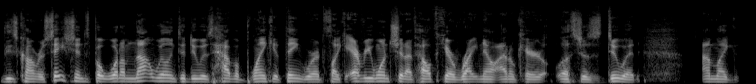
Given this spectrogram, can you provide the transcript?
these conversations, but what I'm not willing to do is have a blanket thing where it's like everyone should have health care right now. I don't care. Let's just do it. I'm like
